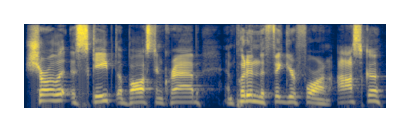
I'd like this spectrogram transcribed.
Charlotte escaped a Boston Crab and put in the figure four on Asuka,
